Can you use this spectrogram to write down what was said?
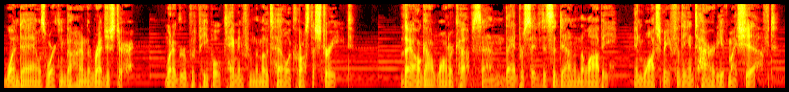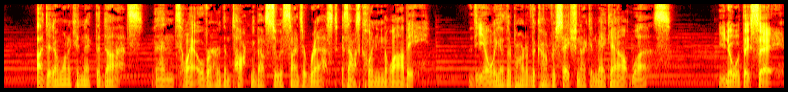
One day I was working behind the register when a group of people came in from the motel across the street. They all got water cups and they had proceeded to sit down in the lobby and watch me for the entirety of my shift. I didn't want to connect the dots until I overheard them talking about Suicide's arrest as I was cleaning the lobby. The only other part of the conversation I could make out was You know what they say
